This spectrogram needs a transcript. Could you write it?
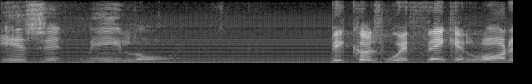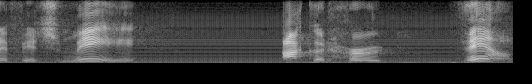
Is it me, Lord? Because we're thinking, Lord, if it's me, I could hurt them.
